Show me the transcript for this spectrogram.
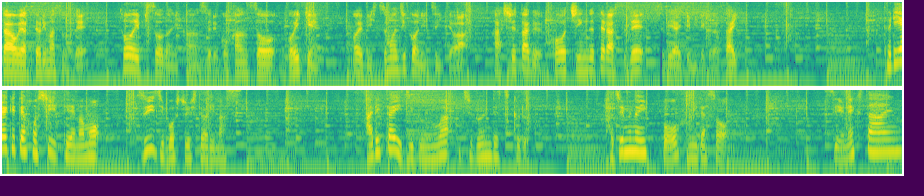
ターをやっておりますので当エピソードに関するご感想ご意見および質問事項については「ハッシュタグコーチングテラス」でつぶやいてみてください。取り上げてほしいテーマも随時募集しております。ありたい自分は自分で作る初めの一歩を踏み出そう See you next time!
